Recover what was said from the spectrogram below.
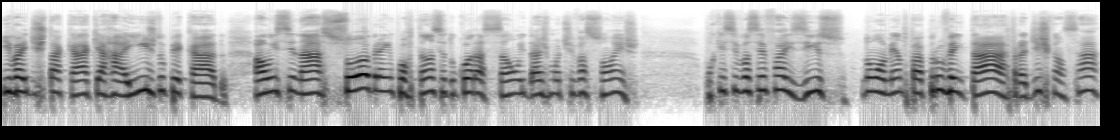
e vai destacar que a raiz do pecado, ao ensinar sobre a importância do coração e das motivações. Porque se você faz isso no momento para aproveitar, para descansar,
